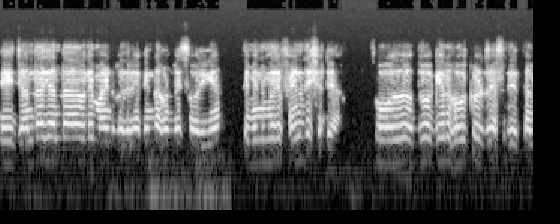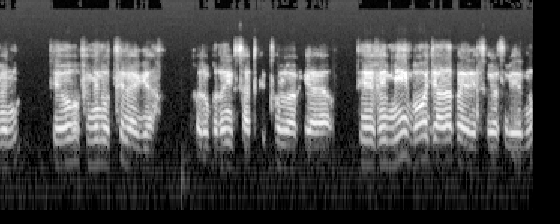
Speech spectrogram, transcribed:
ਤੇ ਜਾਂਦਾ ਜਾਂਦਾ ਉਹਨੇ ਮਾਈਂਡ ਬਦਲਿਆ ਕਹਿੰਦਾ ਹੁਣ ਮੈਂ ਸੌਰੀ ਆ ਤੇ ਮੈਨੂੰ ਮੇਰੇ ਫਰੈਂਡ ਦੇ ਛੱਡਿਆ। ਉਹ ਦੋ ਅੱਗੇ ਨੂੰ ਹੋਰ ਕੋਈ ਐਡਰੈਸ ਦਿੱਤਾ ਮੈਨੂੰ ਤੇ ਉਹ ਫਿਰ ਮੈਨੂੰ ਉੱਥੇ ਲੈ ਗਿਆ। ਪਰ ਉਹ ਪਤਾ ਨਹੀਂ ਸੱਟ ਕਿੱਥੋਂ ਲਵਾ ਕੇ ਆਇਆ। ਤੇ ਫਿਰ ਮੀਂਹ ਬਹੁਤ ਜ਼ਿਆਦਾ ਪੈ ਰਿਹਾ ਸੀ ਸਵੇਰ ਨੂੰ।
